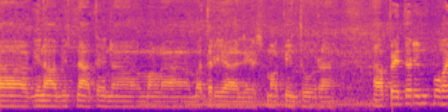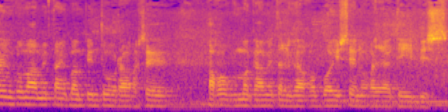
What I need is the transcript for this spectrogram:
ah, ginamit natin na mga materyales, mga pintura. Ah, pwede rin po kayong gumamit ng ibang pintura kasi ako gumagamit talaga ako Boysen o kaya Davis.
